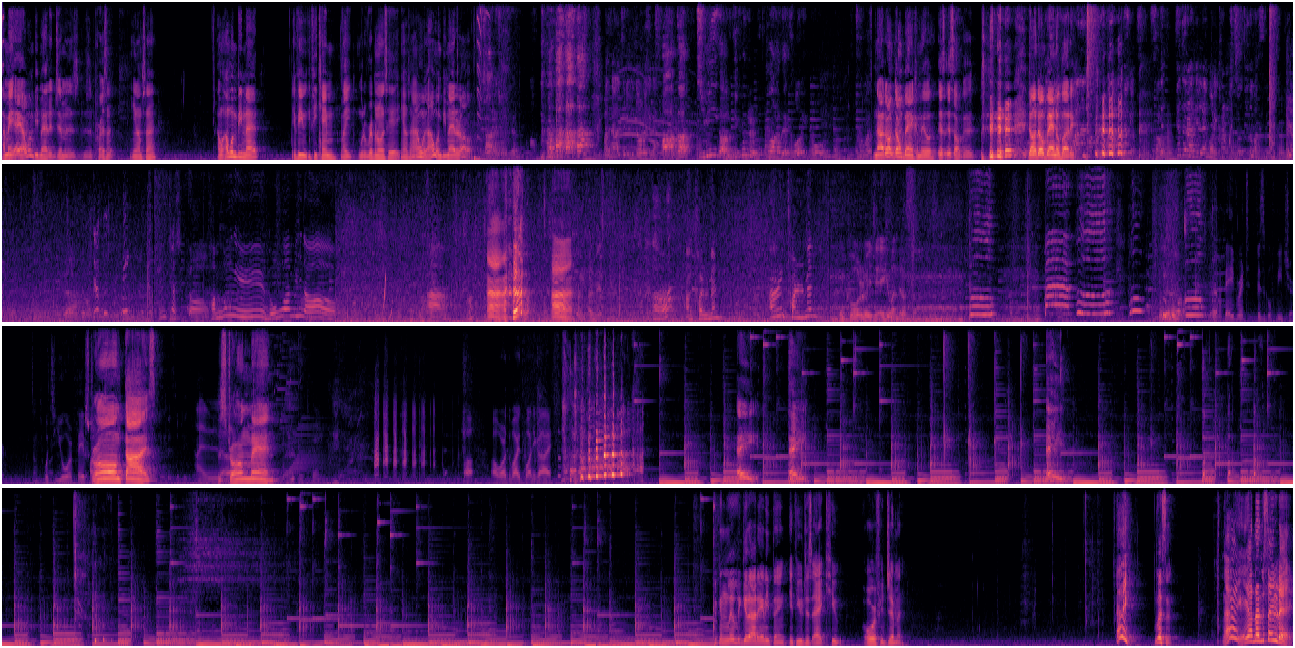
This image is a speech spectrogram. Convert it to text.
I mean, hey, I wouldn't be mad at Jim as, as a present. You know what I'm saying? I, I wouldn't be mad if he if he came like with a ribbon on his head. You know what I'm saying? I wouldn't I wouldn't be mad at all. 만나가 드립이 떨어지가. 아 아까 지민이가 리본을 묶고 하는데 거의 뭐 Nah, don't don't ban Camille. It's it's all good. don't don't ban nobody. 뜯어봤어. 진짜 쉽다. 감독님 너무 합니다. 아. Ah. ah. 앙털맨? 앙털맨? 그걸로 이제 애교 만들었어. Favorite physical feature? What's your favorite? Strong thighs. The strong man. 어, 어, worldwide funny guy. Hey. Hey. Hey. Can literally get out of anything if you just act cute or if you're Jimin. Hey, listen. Hey, I got nothing to say to that.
